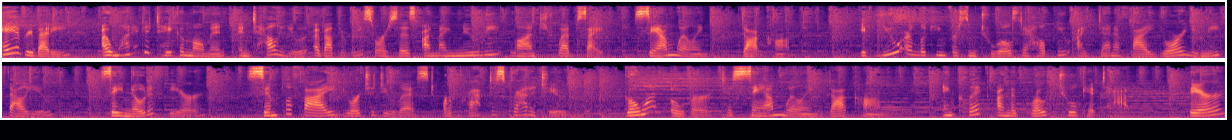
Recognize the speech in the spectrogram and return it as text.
Hey, everybody. I wanted to take a moment and tell you about the resources on my newly launched website, samwilling.com. If you are looking for some tools to help you identify your unique value, say no to fear, simplify your to do list, or practice gratitude, go on over to samwilling.com and click on the Growth Toolkit tab. There,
